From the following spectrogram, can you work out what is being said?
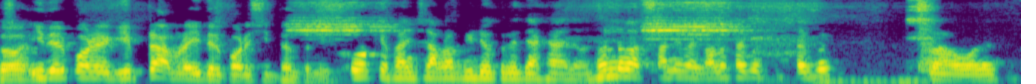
তো ঈদের পরের গিফটটা আমরা ঈদের পরে সিদ্ধান্ত নিব। ওকে ফাইন আমরা ভিডিও করে দেখা যাবে ধন্যবাদ সানি ভাই ভালো থাকবেন সুস্থ থাকবেন। আসসালামু আলাইকুম।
